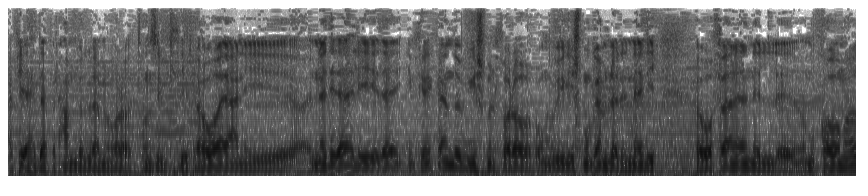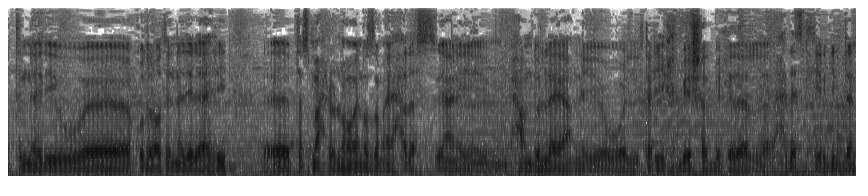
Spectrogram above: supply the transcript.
ففي أهداف الحمد لله من وراء التنظيم كتير. هو يعني النادي الأهلي ده يمكن الكلام ده ما بيجيش من فراغ وما بيجيش مجاملة للنادي. هو فعلا مقومات النادي وقدرات النادي الأهلي آه، بتسمح له إن هو ينظم أي حدث. يعني الحمد لله يعني والتاريخ بيشهد بكده الأحداث كتير جدا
